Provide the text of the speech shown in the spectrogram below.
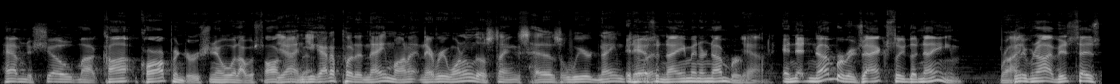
having to show my car- carpenters, you know, what I was talking about. Yeah, about. and you got to put a name on it, and every one of those things has a weird name. To it has a name and a number. Yeah. and that number is actually the name. Right. Believe it or not, if it says,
